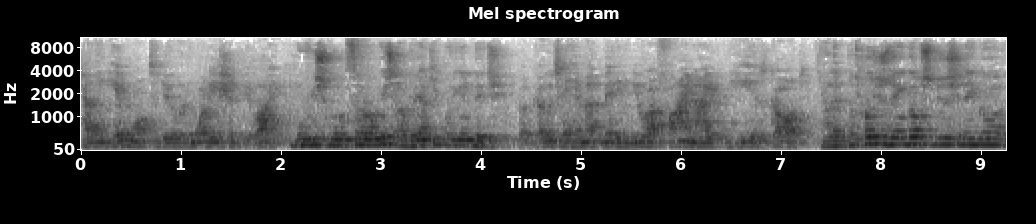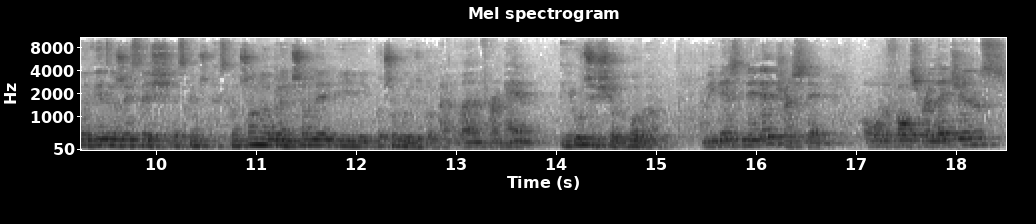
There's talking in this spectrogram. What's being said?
telling him what to do and what he should be like. Mówisz Mu, co robić, albo jaki powinien być. But go to him admitting you are finite and he is God. Ale podchodzisz do Niego, przybliżasz się do Niego, e, wiedząc, że jesteś skończ- skończony, ograniczony i potrzebujesz Go. and learn from him. I uczysz się od Boga. I mean, isn't it interesting? All the false religions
